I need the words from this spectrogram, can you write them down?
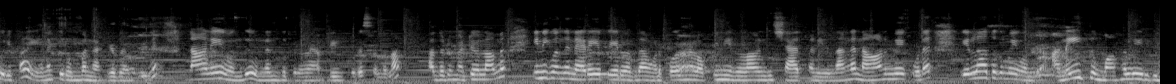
குறிப்பாக எனக்கு ரொம்ப நல்லது அப்படின்னு நானே வந்து உணர்ந்துக்கிறேன் அப்படின்னு கூட சொல்லலாம். அதோடு மட்டும் இல்லாமல் இன்றைக்கி வந்து நிறைய பேர் வந்து அவங்களோட பர்சனல் ஒப்பீனியன்லாம் வந்து ஷேர் பண்ணியிருந்தாங்க. நானுமே கூட எல்லாத்துக்குமே வந்து அனைத்து மகளிருக்கு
